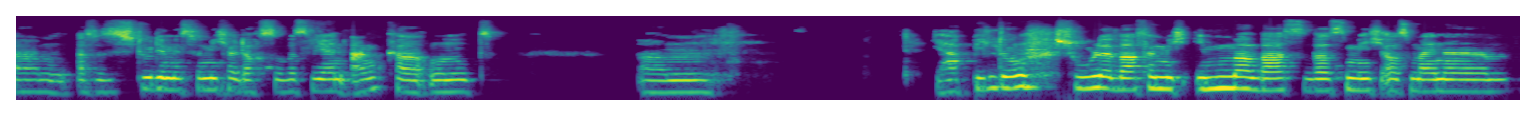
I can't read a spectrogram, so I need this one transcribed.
ähm, also das Studium ist für mich halt auch sowas wie ein Anker und ähm, ja, Bildung, Schule war für mich immer was, was mich aus meinem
